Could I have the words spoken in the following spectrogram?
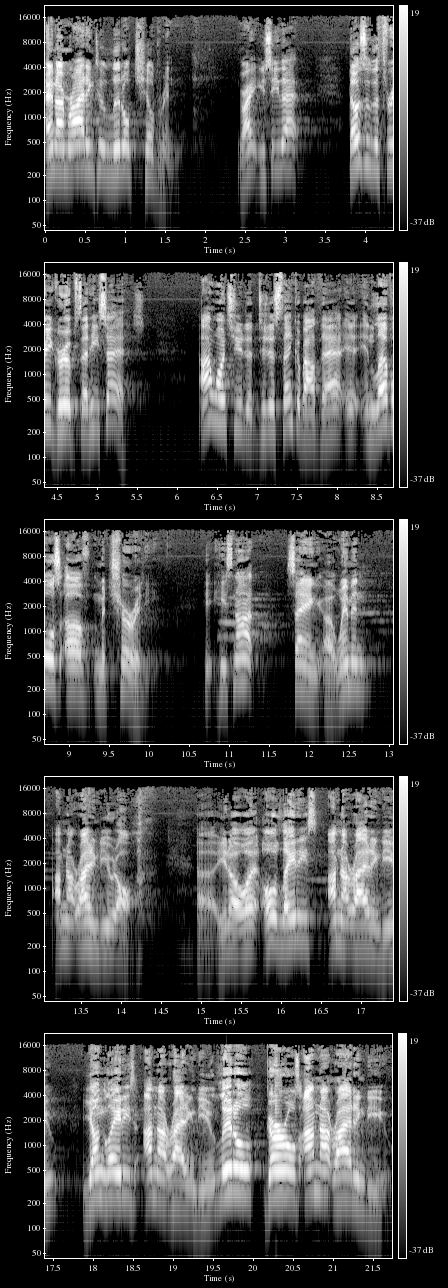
and I'm writing to little children. Right? You see that? Those are the three groups that he says. I want you to, to just think about that in levels of maturity. he's not saying, uh, Women, I'm not writing to you at all. Uh, you know what? Old ladies, I'm not writing to you. Young ladies, I'm not writing to you. Little girls, I'm not writing to you.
